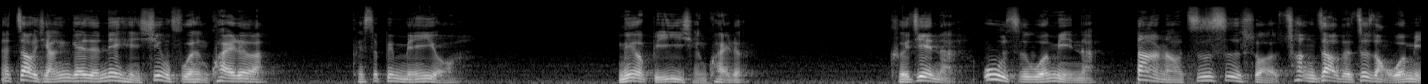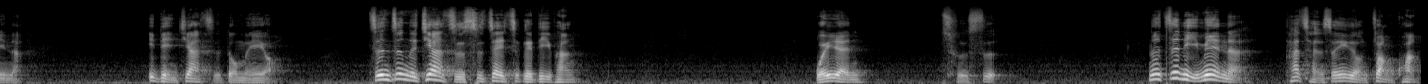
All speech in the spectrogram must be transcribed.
那照讲应该人类很幸福、很快乐啊。可是并没有啊，没有比以前快乐。可见呐、物质文明呐、大脑知识所创造的这种文明呐、一点价值都没有。真正的价值是在这个地方，为人。处事，那这里面呢，它产生一种状况。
